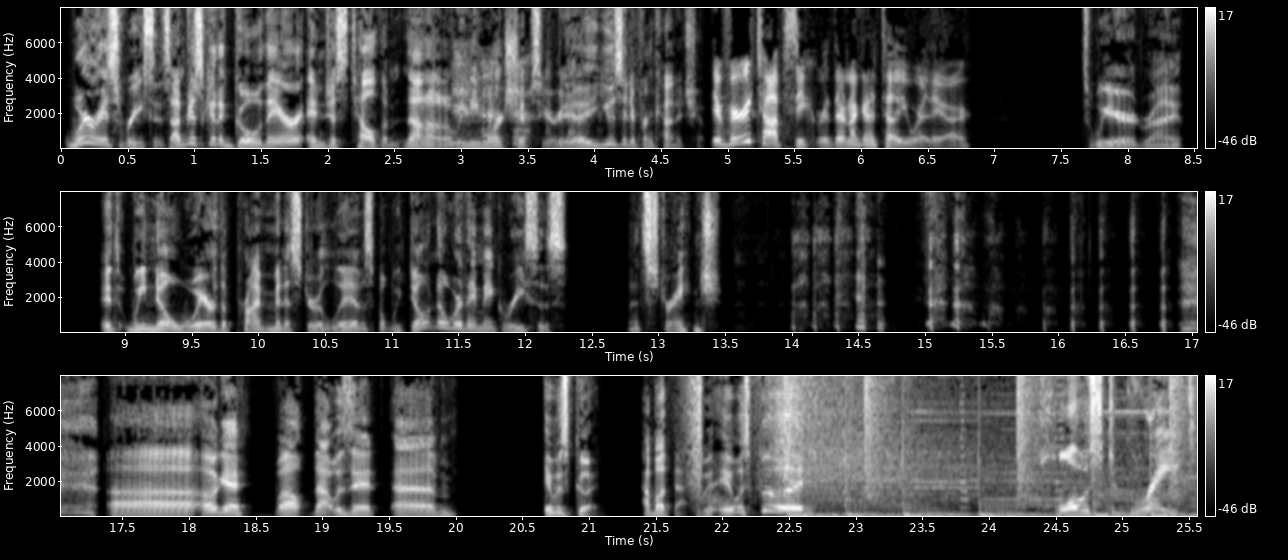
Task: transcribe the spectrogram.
Where is Reese's? I'm just gonna go there and just tell them. No, no, no. We need more chips here. Uh, use a different kind of chip. They're very top secret. They're not going to tell you where they are. It's weird, right? It's, we know where the prime minister lives, but we don't know where they make Reese's. That's strange. uh, okay. Well, that was it. Um, it was good. How about that? It was good. Close to great.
